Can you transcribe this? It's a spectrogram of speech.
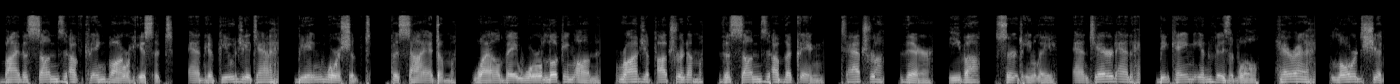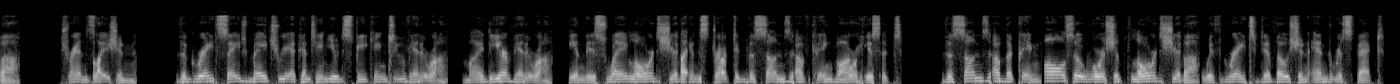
by the sons of King Barhisat, and Hipujita, being worshipped, Pasayatam, while they were looking on, Rajaputranam, the sons of the king, Tatra, there, Eva, certainly, and Terdan, became invisible, Hera, Lord Shiva. Translation the great sage Maitreya continued speaking to Vidura, My dear Vidura, in this way Lord Shiva instructed the sons of King Barhisat. The sons of the king also worshipped Lord Shiva with great devotion and respect.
